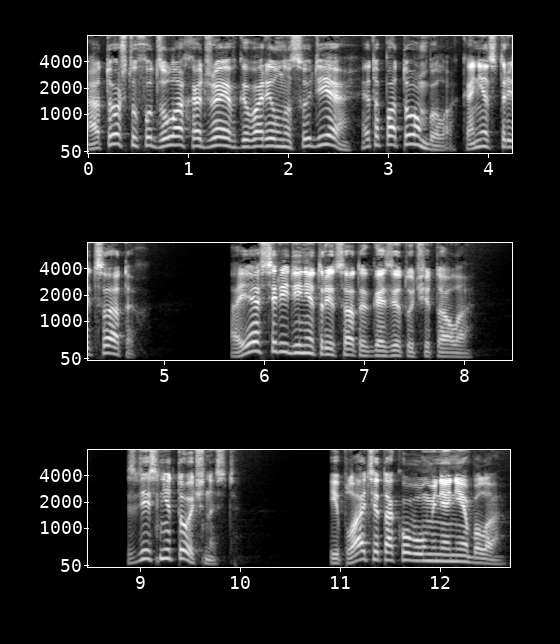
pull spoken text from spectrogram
А то, что Фудзула Хаджаев говорил на суде, это потом было, конец тридцатых. А я в середине тридцатых газету читала. Здесь не точность. И платья такого у меня не было.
